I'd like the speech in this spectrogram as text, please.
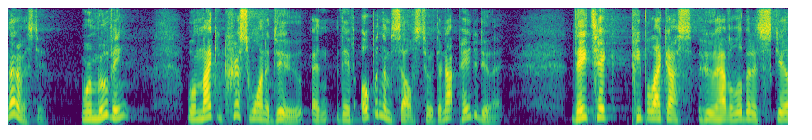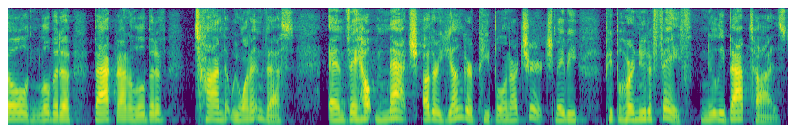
None of us do. We're moving. What Mike and Chris want to do, and they've opened themselves to it, they're not paid to do it. They take people like us who have a little bit of skill and a little bit of background, a little bit of time that we want to invest, and they help match other younger people in our church, maybe people who are new to faith, newly baptized,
